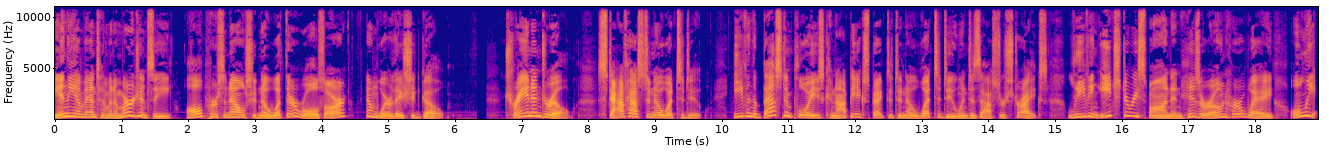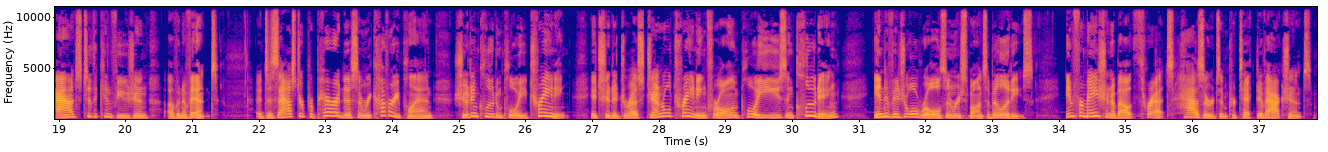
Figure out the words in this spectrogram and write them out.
In the event of an emergency, all personnel should know what their roles are and where they should go. Train and drill. Staff has to know what to do. Even the best employees cannot be expected to know what to do when disaster strikes. Leaving each to respond in his or own her way only adds to the confusion of an event. A disaster preparedness and recovery plan should include employee training. It should address general training for all employees, including individual roles and responsibilities, information about threats, hazards, and protective actions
